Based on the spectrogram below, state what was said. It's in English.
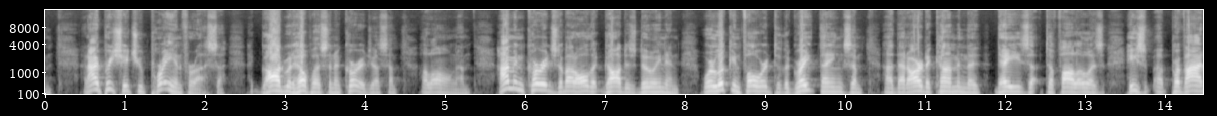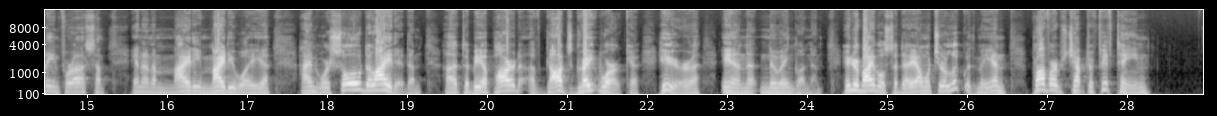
Um, and I appreciate you praying for us. Uh, that God would help us and encourage us uh, along. Um, I'm encouraged about all that God is doing, and we're looking forward to the great things um, uh, that are to come in the days uh, to follow as He's providing for us um, in a mighty, mighty way. And we're so delighted um, to be a part of God's great work here in New England. In your Bibles today, I want you to look with me in Proverbs chapter 15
